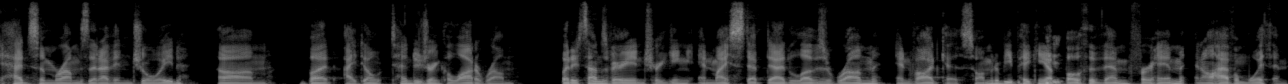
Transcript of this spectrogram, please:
had some rums that I've enjoyed. Um, but I don't tend to drink a lot of rum. But it sounds very intriguing and my stepdad loves rum and vodka. So I'm going to be picking up Mhm. both of them for him and I'll have them with him.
